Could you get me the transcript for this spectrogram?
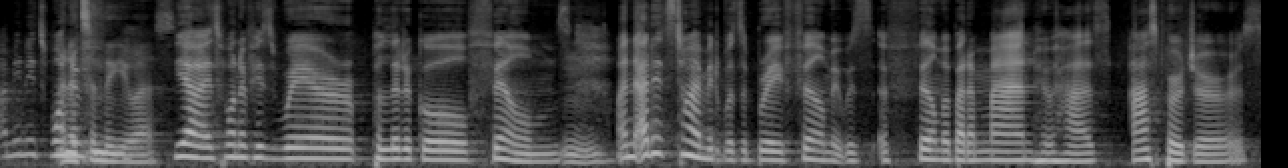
I mean, it's one and of it's in the US. Yeah, it's one of his rare political films. Mm. And at its time, it was a brave film. It was a film about a man who has Asperger's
